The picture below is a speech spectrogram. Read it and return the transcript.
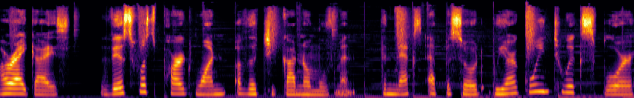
All right, guys, this was part one of the Chicano movement. The next episode, we are going to explore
